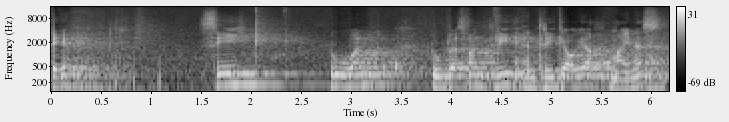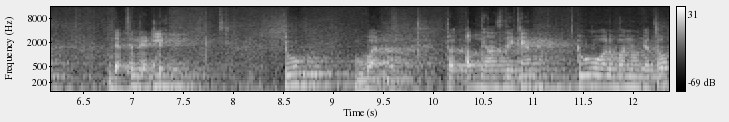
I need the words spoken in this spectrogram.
ठीक है? C two one two plus one three and three क्या हो गया? Minus definitely two one. तो अब ध्यान से देखें, टू और वन हो गया तो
